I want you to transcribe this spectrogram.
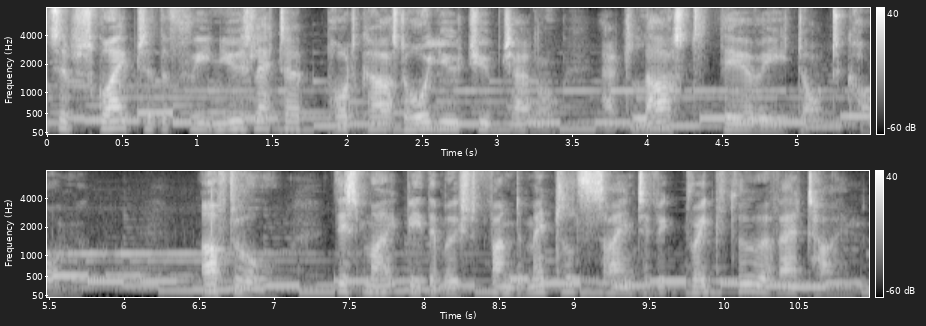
Subscribe to the free newsletter, podcast, or YouTube channel at lasttheory.com. After all, this might be the most fundamental scientific breakthrough of our time.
